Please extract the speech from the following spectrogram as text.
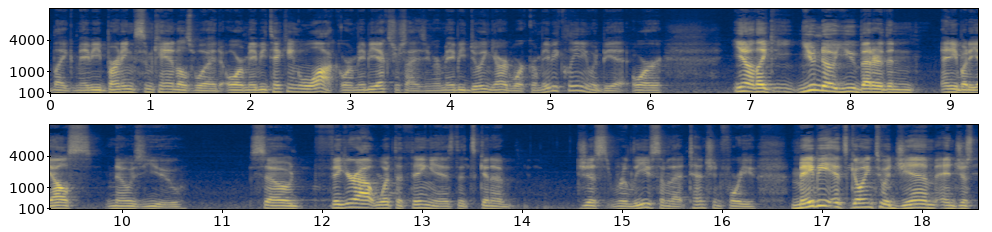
like maybe burning some candles would, or maybe taking a walk, or maybe exercising, or maybe doing yard work, or maybe cleaning would be it. Or, you know, like you know you better than anybody else knows you. So figure out what the thing is that's going to just relieve some of that tension for you. Maybe it's going to a gym and just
